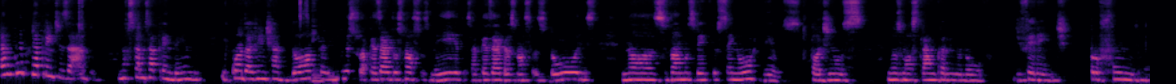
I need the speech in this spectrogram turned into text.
é um tempo de aprendizado nós estamos aprendendo. E quando a gente adota Sim. isso, apesar dos nossos medos, apesar das nossas dores, nós vamos ver que o Senhor Deus pode nos, nos mostrar um caminho novo, diferente, profundo,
